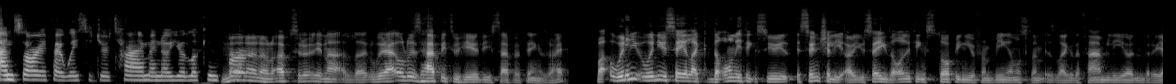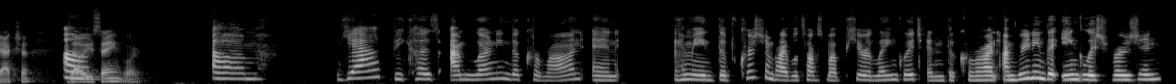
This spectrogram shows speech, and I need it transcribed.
I'm sorry if I wasted your time. I know you're looking for. No, no, no, no, absolutely not. We're always happy to hear these type of things, right? But when you when you say like the only things you essentially are you saying the only thing stopping you from being a Muslim is like the family and the reaction? Is that what Um, you're saying? Or Um, yeah, because I'm learning the Quran, and I mean, the Christian Bible talks about pure language, and the Quran, I'm reading the English version.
